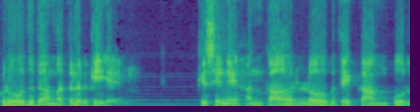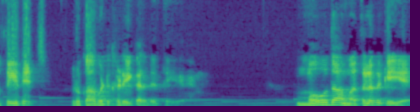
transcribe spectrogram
ਕ੍ਰੋਧ ਦਾ ਮਤਲਬ ਕੀ ਹੈ? ਕਿਸੇ ਨੇ ਹੰਕਾਰ, ਲੋਭ ਤੇ ਕਾਮ ਪੂਰਤੀ ਵਿੱਚ ਰੁਕਾਵਟ ਖੜੀ ਕਰ ਦਿੱਤੀ ਹੈ। ਮੋਹ ਦਾ ਮਤਲਬ ਕੀ ਹੈ?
